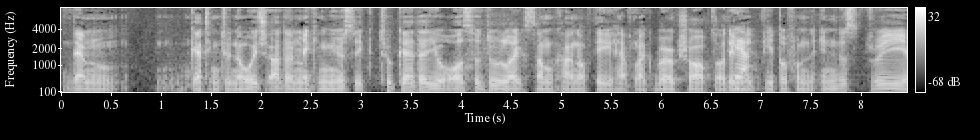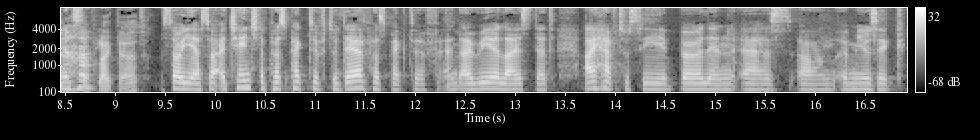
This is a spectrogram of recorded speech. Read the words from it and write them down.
them getting to know each other, making music together. You also do like some kind of, they have like workshops or they yeah. meet people from the industry and uh -huh. stuff like that. So yeah, so I changed the perspective to their perspective and I realized that I have to see Berlin as um, a music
